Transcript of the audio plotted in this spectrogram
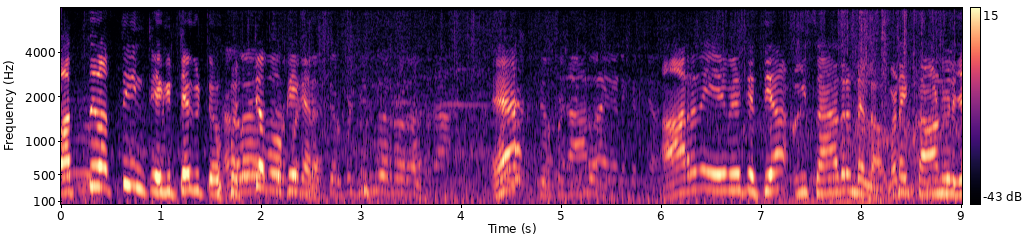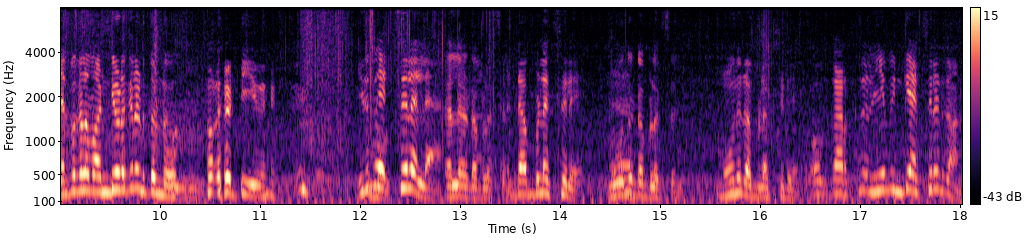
പത്ത് പത്ത് മിനിറ്റ് കിട്ടിയാ കിട്ടും ഒറ്റ പോക്കേ കര ആറര ഏഴ് മണിക്ക് എത്തിയ ഈ സാധനം ഉണ്ടല്ലോ. ഇവിടെ കാണൂല. ചിലപ്പോ നിങ്ങൾ വണ്ടി കൊടുക്കാൻ എടുത്തുണ്ടോ? ഓരോ ടീം. ഇതിപ്പോ എക്സൽ അല്ലേ? അല്ല ഡബിൾ എക്സൽ ഡബിൾ എക്സൽ മൂന്ന് ഡബിൾ എക്സൽ മൂന്ന് ഡബിൾ എക്സൽ ഓ കറക്റ്റ് എനിക്ക് എക്സൽ എടുക്കണം.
